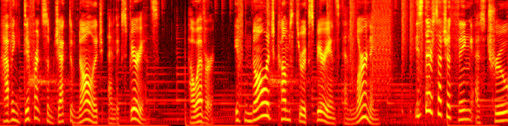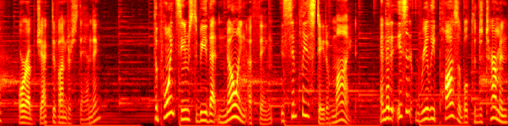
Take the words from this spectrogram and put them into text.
having different subjective knowledge and experience. However, if knowledge comes through experience and learning, is there such a thing as true or objective understanding? The point seems to be that knowing a thing is simply a state of mind and that it isn't really possible to determine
